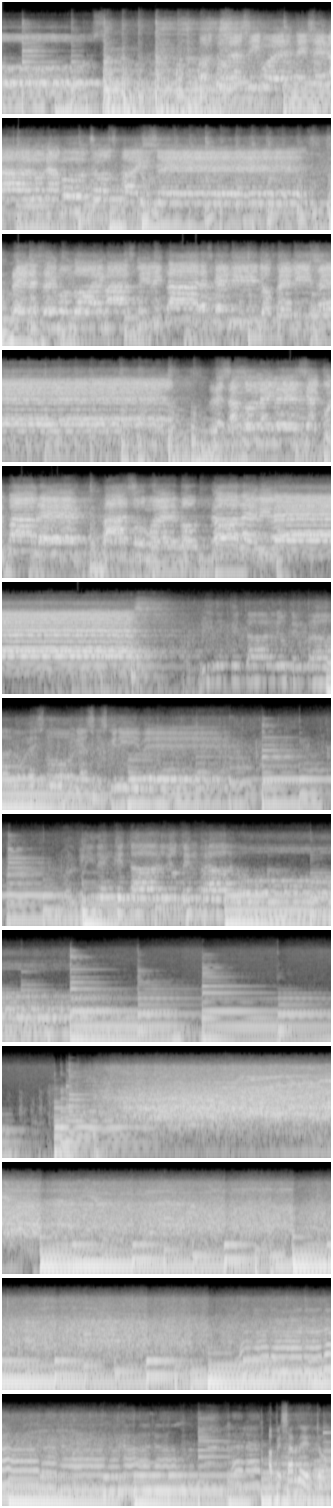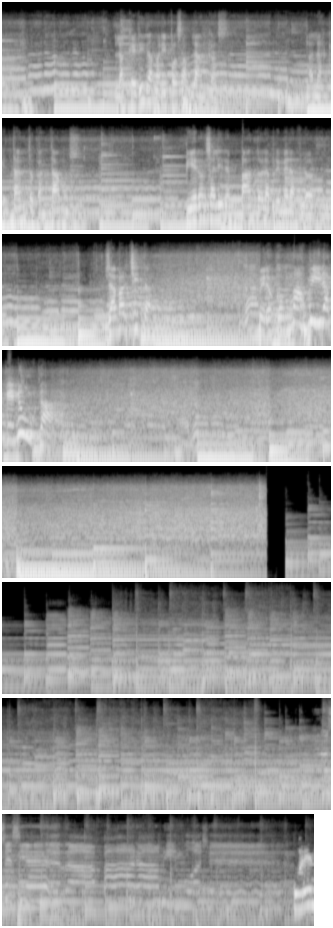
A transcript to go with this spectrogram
Pesar de esto, las queridas mariposas blancas, a las que tanto cantamos, vieron salir en pando la primera flor. Ya marchita, pero con más vida que nunca.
